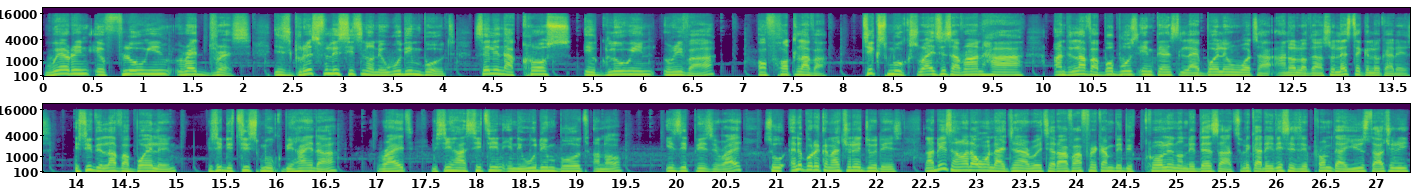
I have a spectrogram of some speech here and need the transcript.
wearing a flowing red dress, is gracefully sitting on a wooden boat, sailing across a glowing river of hot lava. Thick smoke rises around her and the lava bubbles intensely like boiling water and all of that. So let's take a look at this. You see the lava boiling. You see the thick smoke behind her, right? You see her sitting in the wooden boat and all. Easy peasy, right? So anybody can actually do this. Now this is another one that I generated of African baby crawling on the desert. Look at it. This is the prompt I used to actually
